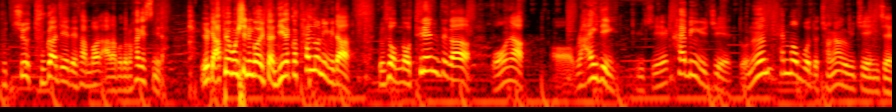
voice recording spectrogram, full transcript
부츠 두 가지에 대해서 한번 알아보도록 하겠습니다. 여기 앞에 보시는 거 일단 니네커 탈론입니다. 요새 뭐 트렌드가 워낙 어, 라이딩 위주의 카빙 위주의 또는 해머보드 정약 위주의 이제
